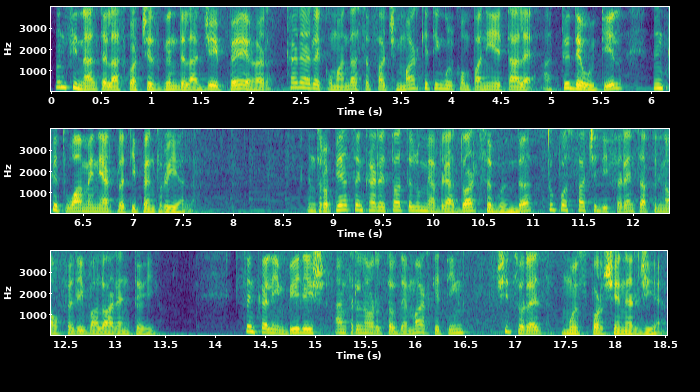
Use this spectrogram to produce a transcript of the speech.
În final te las cu acest gând de la Jay Payer, care a recomandat să faci marketingul companiei tale atât de util încât oamenii ar plăti pentru el. Într-o piață în care toată lumea vrea doar să vândă, tu poți face diferența prin a oferi valoare întâi. Sunt Călim Biriș, antrenorul tău de marketing și îți urez mult spor și energie.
